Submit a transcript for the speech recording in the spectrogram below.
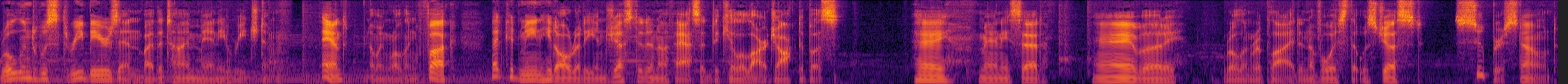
Roland was three beers in by the time Manny reached him. And, knowing Roland fuck, that could mean he'd already ingested enough acid to kill a large octopus. Hey, Manny said. Hey, buddy, Roland replied in a voice that was just super stoned.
